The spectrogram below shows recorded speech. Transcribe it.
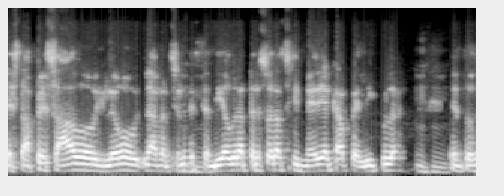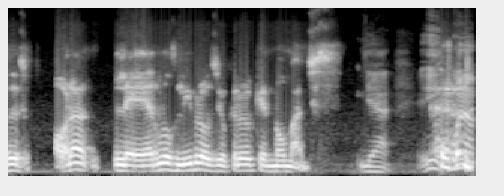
está pesado y luego la versión extendida dura tres horas y media cada película. Entonces, ahora leer los libros, yo creo que no manches. Ya. Y bueno,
